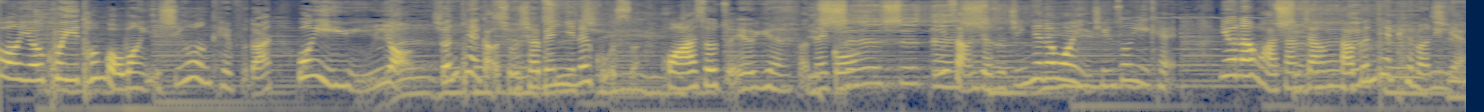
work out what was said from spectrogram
网友可以通过网易新闻客户端、网易云音乐跟帖告诉小编你的故事，画首最有缘分的歌。以上就是今天的网易轻松一刻。有哪话想讲，到跟帖评论里面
